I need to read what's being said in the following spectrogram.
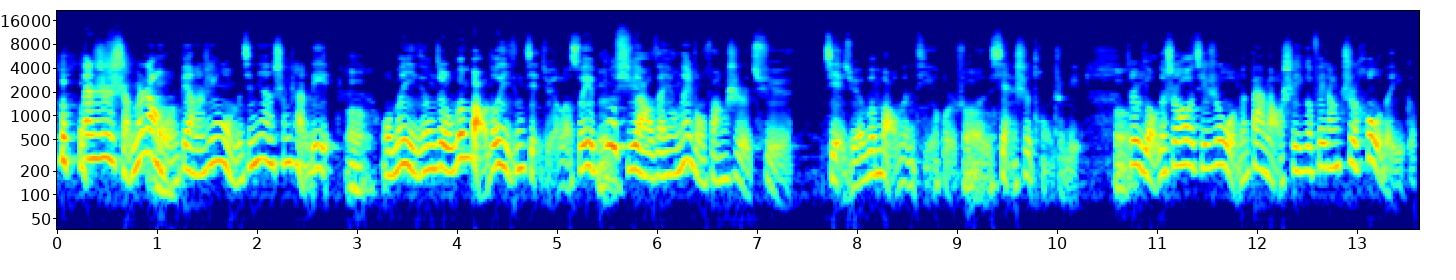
但是什么让我们变了？是因为我们今天的生产力，嗯，我们已经就是温饱都已经解决了，所以不需要再用那种方式去解决温饱问题，或者说显示统治力。就是有的时候，其实我们大脑是一个非常滞后的一个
